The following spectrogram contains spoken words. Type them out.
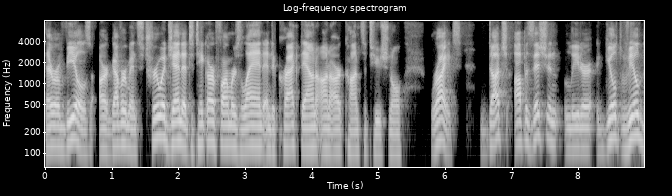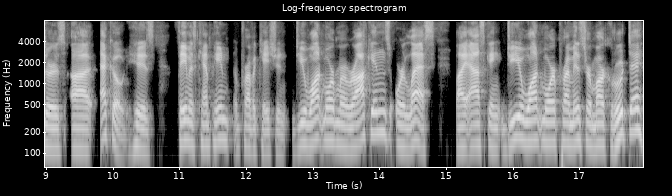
that reveals our government's true agenda to take our farmers' land and to crack down on our constitutional rights. Dutch opposition leader Geert Wilders uh, echoed his famous campaign provocation Do you want more Moroccans or less? by asking, Do you want more Prime Minister Mark Rutte?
